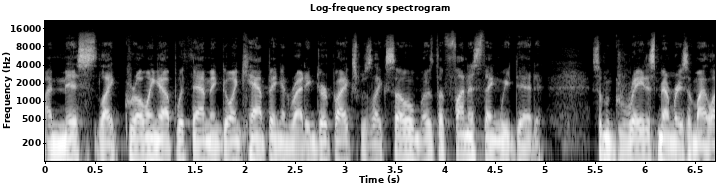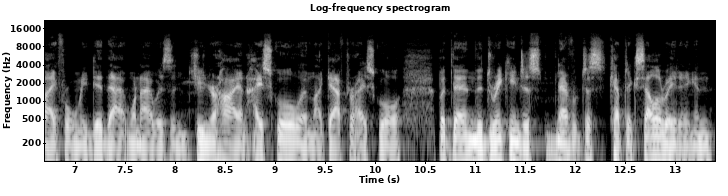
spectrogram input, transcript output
I miss like growing up with them and going camping and riding dirt bikes was like so it was the funnest thing we did. Some of the greatest memories of my life were when we did that when I was in junior high and high school and like after high school. But then the drinking just never just kept accelerating and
